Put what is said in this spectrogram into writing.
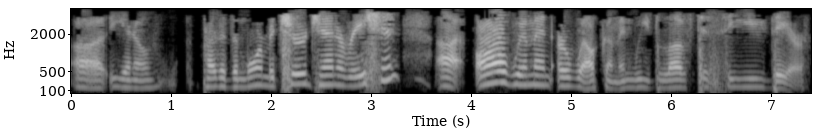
uh, you know, part of the more mature generation, uh, all women are welcome, and we'd love to see you there.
